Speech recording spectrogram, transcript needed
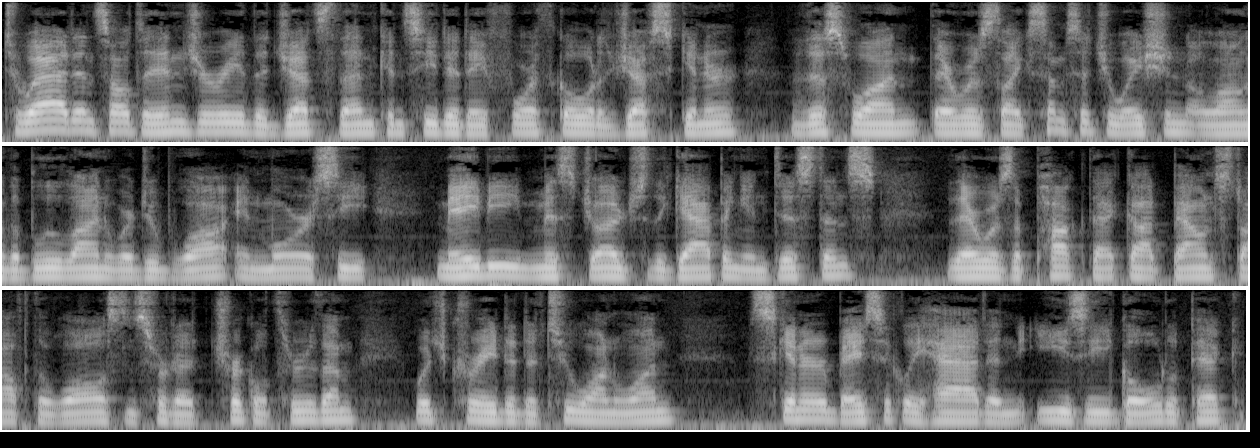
To add insult to injury, the Jets then conceded a fourth goal to Jeff Skinner. This one, there was like some situation along the blue line where Dubois and Morrissey maybe misjudged the gapping in distance. There was a puck that got bounced off the walls and sort of trickled through them, which created a two on one. Skinner basically had an easy goal to pick.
